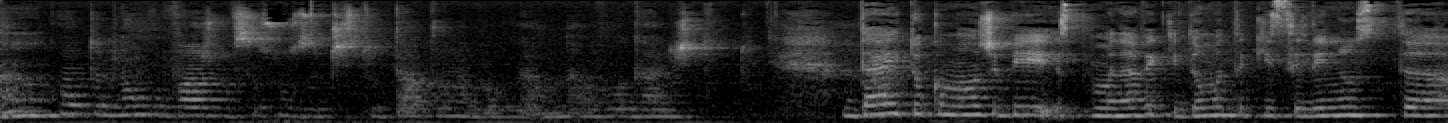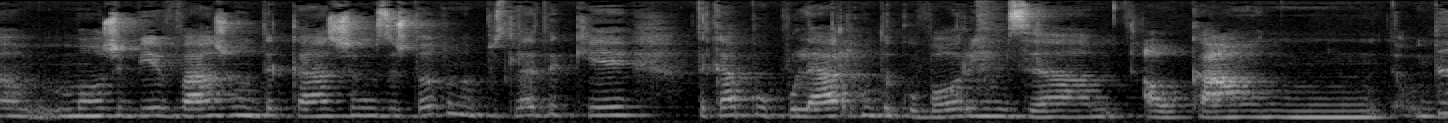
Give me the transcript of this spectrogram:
Мгм. което е много важно всъщност за чистотата на, влага, на влагалището. Да, и тук може би, споменавайки думата киселиност, може би е важно да кажем, защото напоследък е така популярно да говорим за алкалн... Да.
